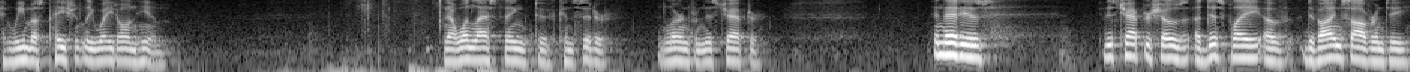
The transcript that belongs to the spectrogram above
And we must patiently wait on him. Now, one last thing to consider and learn from this chapter. And that is, this chapter shows a display of divine sovereignty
